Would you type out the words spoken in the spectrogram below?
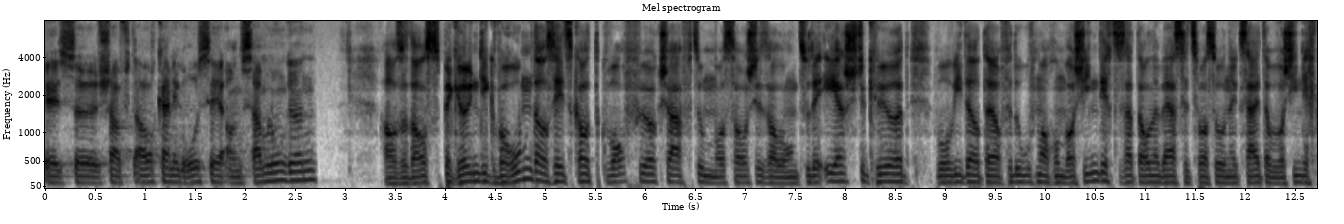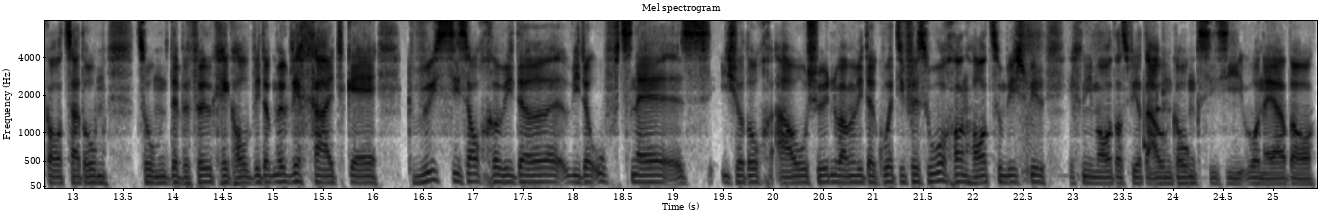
es äh, schafft auch keine großen Ansammlungen. Also das Begründung, warum das jetzt gerade die Coiffeurgeschäfte zum Massagesalon zu den ersten gehören, die wieder dürfen aufmachen. Und wahrscheinlich, das hat Alain Berset zwar so nicht gesagt, aber wahrscheinlich geht es auch darum, um der Bevölkerung halt wieder die Möglichkeit zu geben, gewisse Sachen wieder, wieder aufzunehmen. Es ist ja doch auch schön, wenn man wieder gute Versuche haben. Zum Beispiel, ich nehme an, das wird auch ein Grund sein, wo er da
